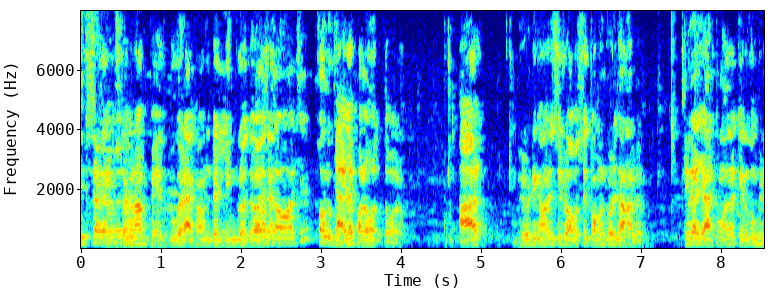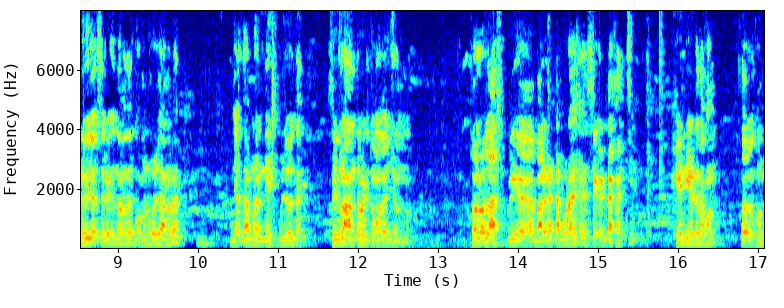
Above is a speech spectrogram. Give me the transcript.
ইনস্টাগ্রাম ইনস্টাগ্রাম ফেসবুকের অ্যাকাউন্টের লিঙ্কগুলো দেওয়া আছে। দেওয়া আছে ফলো চাইলে ফলো করতে পারো। আর ভিডিওটি কেমন হয়েছে সেটা অবশ্যই কমেন্ট করে জানাবে। ঠিক আছে আর তোমাদের কীরকম ভিডিও চাই সেটা কিন্তু আমাদের কমেন্ট করে জানাবে। যাতে আমরা নেক্সট ভিডিওতে সেগুলো আনতে পারি তোমাদের জন্য। চলো লাস্ট বার্গারটা পড়ে আছে সেকেন্ডটা খাচ্ছি। খেয়ে নিয়ে এটা তখন। ততক্ষণ।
